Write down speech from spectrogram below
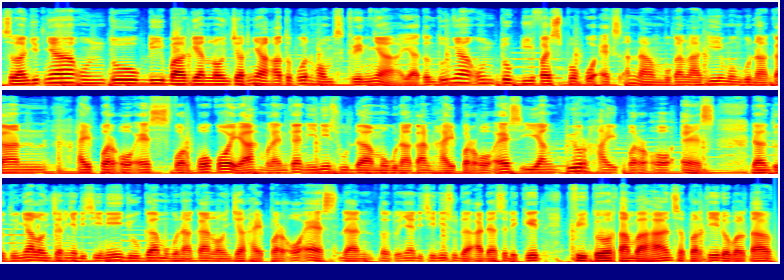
Selanjutnya untuk di bagian launchernya ataupun home screennya ya tentunya untuk device Poco X6 bukan lagi menggunakan HyperOS for Poco ya melainkan ini sudah menggunakan HyperOS yang pure HyperOS. Dan tentunya launchernya di sini juga menggunakan launcher HyperOS. Dan tentunya di sini sudah ada sedikit fitur tambahan seperti double tap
